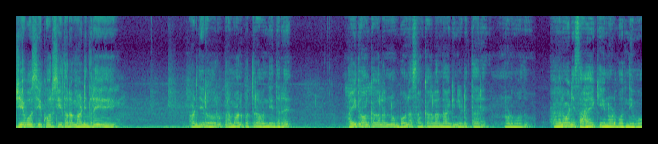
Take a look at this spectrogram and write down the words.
ಜೆ ಒ ಸಿ ಕೋರ್ಸ್ ಈ ಥರ ಮಾಡಿದರೆ ಪಡೆದಿರುವವರು ಪ್ರಮಾಣ ಪತ್ರ ಹೊಂದಿದ್ದರೆ ಐದು ಅಂಕಗಳನ್ನು ಬೋನಸ್ ಅಂಕಗಳನ್ನಾಗಿ ನೀಡುತ್ತಾರೆ. ನೋಡ್ಬೋದು. ಅಂಗನವಾಡಿ ಸಹಾಯಕಿಗೆ ನೋಡ್ಬೋದು ನೀವು.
